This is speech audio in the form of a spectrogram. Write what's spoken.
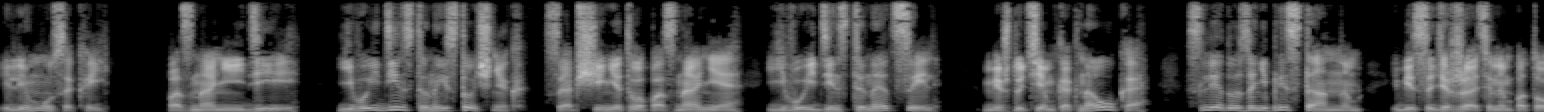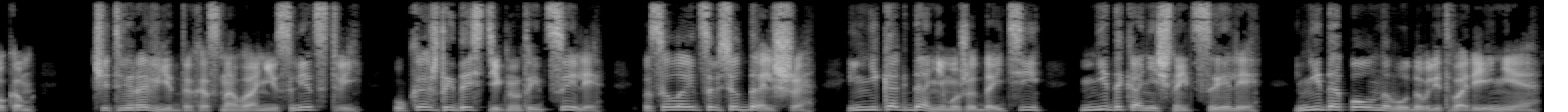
или музыкой. Познание идеи его единственный источник, сообщение этого познания — его единственная цель, между тем как наука, следуя за непрестанным и бессодержательным потоком четверовидных оснований и следствий, у каждой достигнутой цели посылается все дальше и никогда не может дойти ни до конечной цели, ни до полного удовлетворения,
